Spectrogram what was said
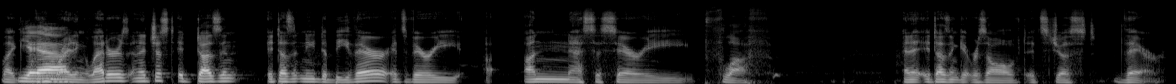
Like Yeah. writing letters and it just it doesn't it doesn't need to be there. It's very uh, unnecessary fluff. And it, it doesn't get resolved. It's just there.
